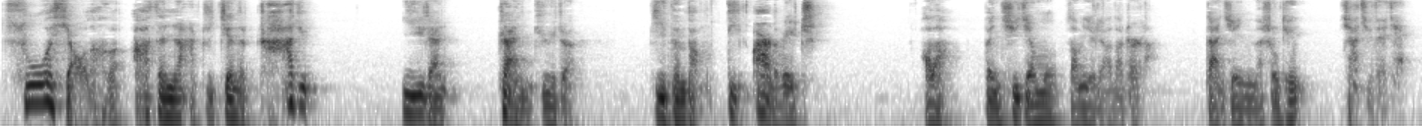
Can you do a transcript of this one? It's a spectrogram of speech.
缩小了和阿森纳之间的差距，依然占据着积分榜第二的位置。好了，本期节目咱们就聊到这儿了，感谢您的收听，下期再见。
